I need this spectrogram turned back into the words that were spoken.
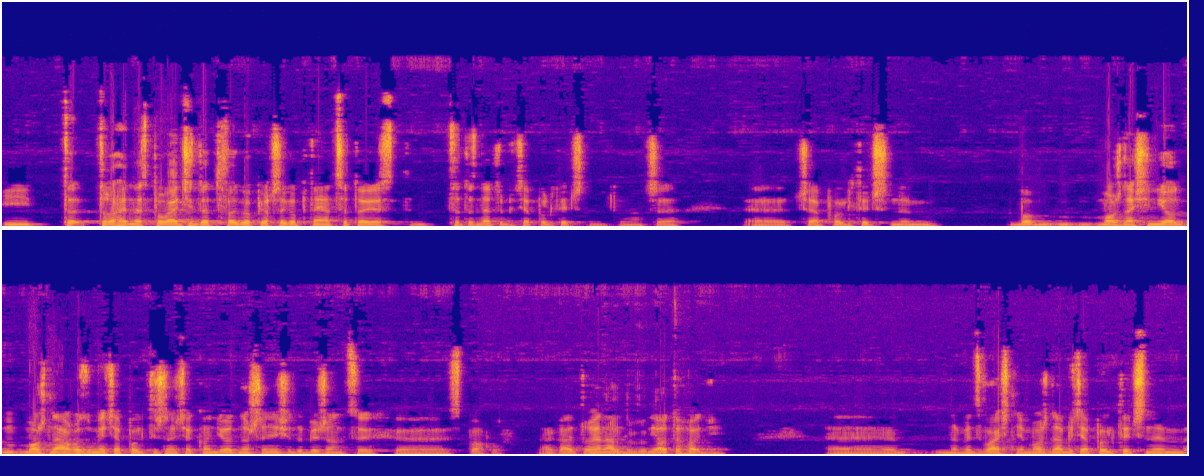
I to trochę nas prowadzi do twojego pierwszego pytania, co to jest, co to znaczy być apolitycznym. To znaczy, E, czy apolitycznym, bo można się nie, można rozumieć apolityczność jako nieodnoszenie się do bieżących e, sporów, tak? Ale trochę nam nie o to chodzi. E, no więc właśnie, można być apolitycznym,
